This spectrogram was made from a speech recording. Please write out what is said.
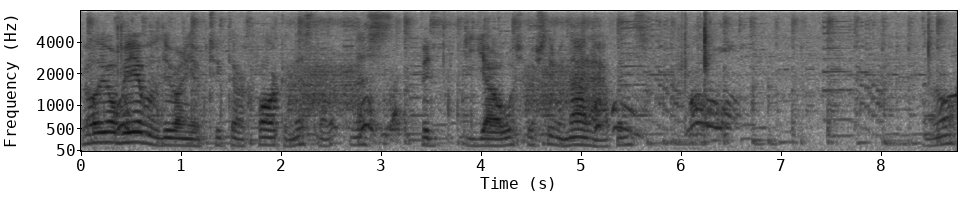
Well, you won't be able to do any of Tick Tock Clock in this this video, especially when that happens. No.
